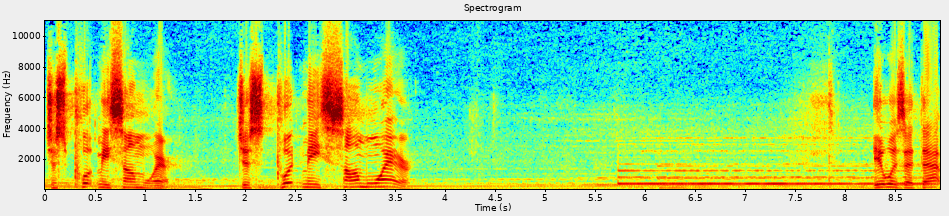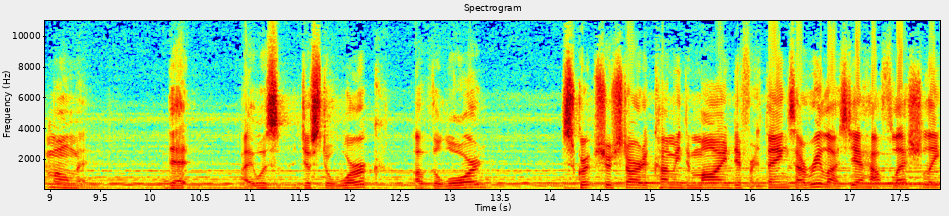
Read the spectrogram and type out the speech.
Just put me somewhere. Just put me somewhere. It was at that moment that it was just a work of the Lord. Scripture started coming to mind, different things. I realized, yeah, how fleshly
